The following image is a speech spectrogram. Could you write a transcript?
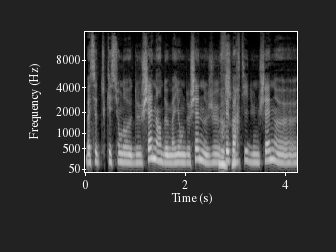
bah, cette question de, chaîne, hein, de maillon de chaîne. Je fais partie d'une chaîne. Euh,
